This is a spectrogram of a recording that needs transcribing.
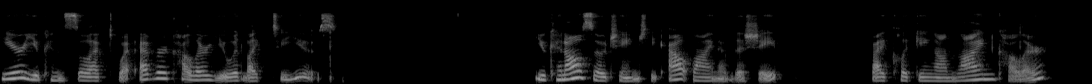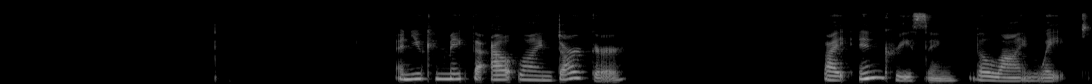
Here you can select whatever color you would like to use. You can also change the outline of the shape by clicking on Line Color. And you can make the outline darker by increasing the line weight.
